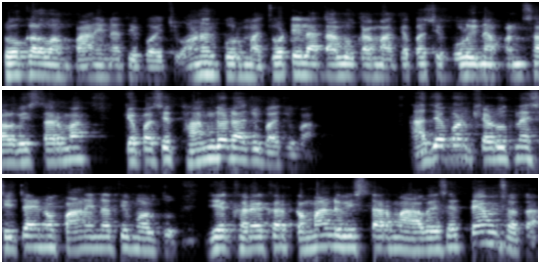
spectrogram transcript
ઢોકળવામાં પાણી નથી પહોંચ્યું અનંતપુરમાં ચોટીલા તાલુકામાં કે પછી મૂળીના પંસાળ વિસ્તારમાં કે પછી થાનગઢ આજુબાજુમાં. આજે પણ ખેડૂતને સિંચાઈનું પાણી નથી મળતું. જે ખરેખર કમાન્ડ વિસ્તારમાં આવે છે તેમ છતાં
